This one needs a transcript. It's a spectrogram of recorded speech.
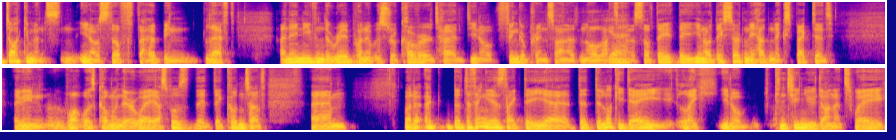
documents, you know, stuff that had been left, and then even the rib when it was recovered had you know fingerprints on it and all that Yeah. kind of stuff. They they you know they certainly hadn't expected. I mean, what was coming their way? I suppose they, they couldn't have. Um, but uh, but the thing is, like the, uh, the the lucky day, like you know, continued on its way,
